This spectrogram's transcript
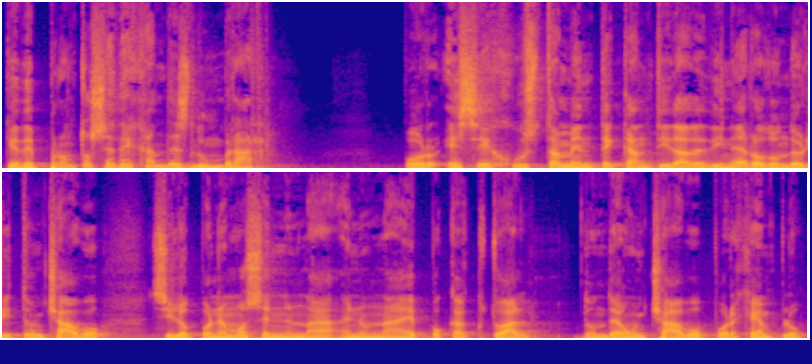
que de pronto se dejan deslumbrar por ese justamente cantidad de dinero, donde ahorita un chavo, si lo ponemos en una, en una época actual, donde a un chavo, por ejemplo,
